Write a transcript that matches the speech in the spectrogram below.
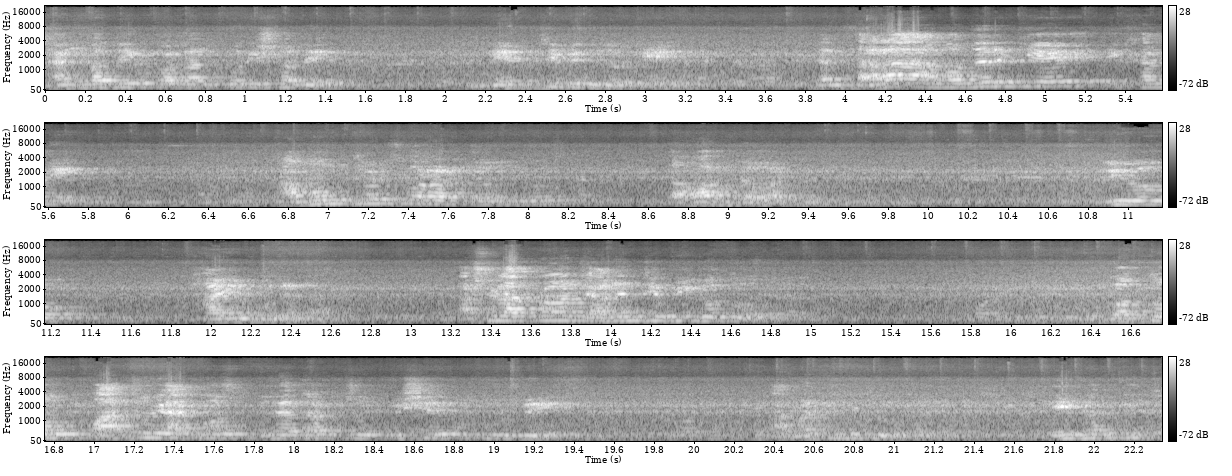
সাংবাদিক কল্যাণ পরিষদের নেতৃবৃন্দকে তারা আমাদেরকে এখানে আমন্ত্রণ করার জন্য দাওয়াত দেওয়ার জন্য। প্রিয় ভাই বোনেরা, আসলে আপনারা জানেন যে বিগত গত পাঁচই আগস্ট দুই হাজার চব্বিশের পূর্বে আমরা কিন্তু এইভাবে কিন্তু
